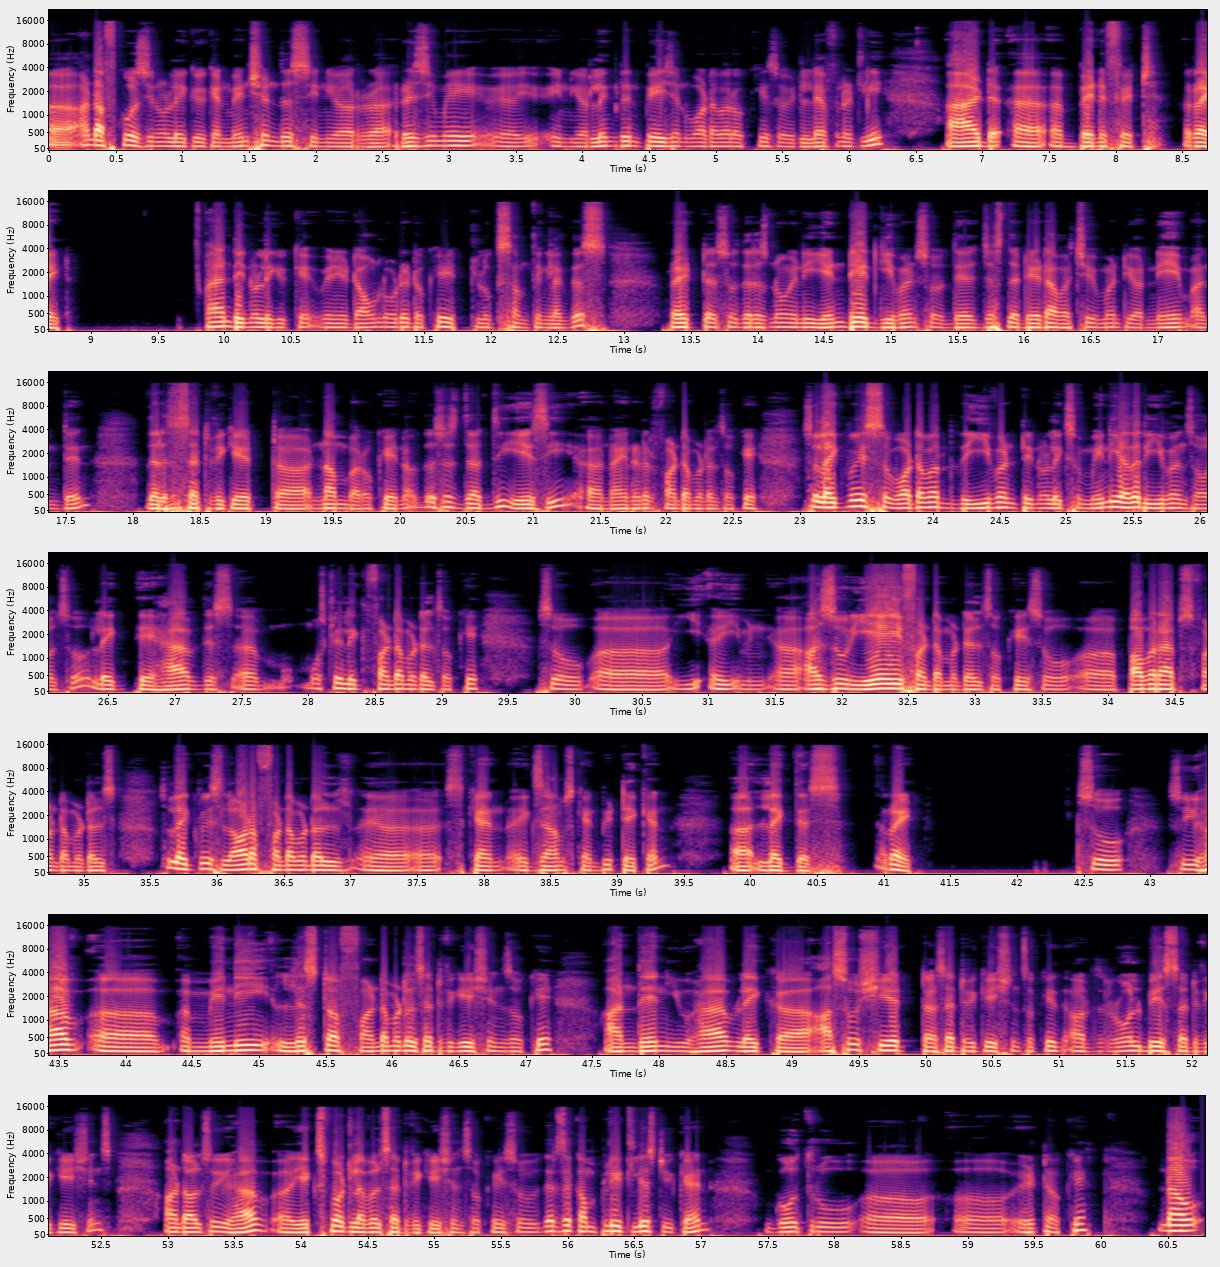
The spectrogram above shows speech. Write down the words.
Uh, and of course you know like you can mention this in your uh, resume uh, in your linkedin page and whatever. Okay so it will definitely add a benefit right and you know like you can when you download it okay it looks something like this right? So there is no any end date given. So there's just the date of achievement your name and then there is a certificate uh, number okay? Now this is that the AZ uh, 900 fundamentals okay? So likewise whatever the event you know like so many other events also like they have this uh, mostly like fundamentals okay? So uh, uh, Azure AI fundamentals okay? So uh, Power Apps fundamentals. So likewise a lot of fundamental uh, can exams can be taken uh, like this right? So so you have uh, a many list of fundamental certifications okay? And then you have like uh, associate uh, certifications okay or role based certifications. And also you have uh, expert level certifications okay? So there's a complete list. You can go through uh, uh, it okay? Now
